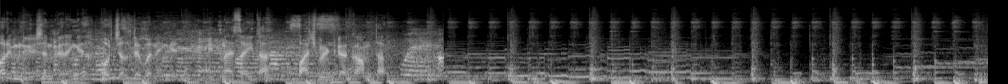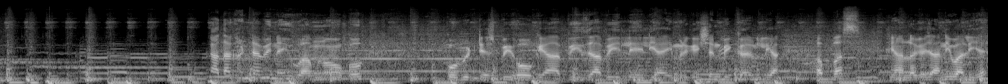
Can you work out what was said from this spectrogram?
और इमिग्रेशन करेंगे और चलते बनेंगे। इतना ऐसा ही था, पाँच मिनट का काम था। आधा घंटा भी नहीं हुआ हम लोगों को। कोविड टेस्ट भी हो गया, वीज़ा भी ले लिया, इमिग्रेशन भी कर लिया। अब बस यहाँ लगे जाने वाली है,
